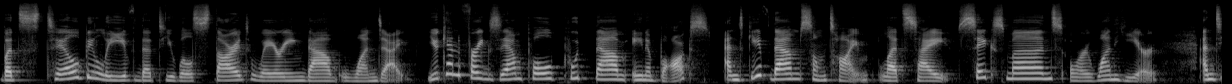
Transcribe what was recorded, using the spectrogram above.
but still believe that you will start wearing them one day. You can, for example, put them in a box and give them some time, let's say six months or one year. And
